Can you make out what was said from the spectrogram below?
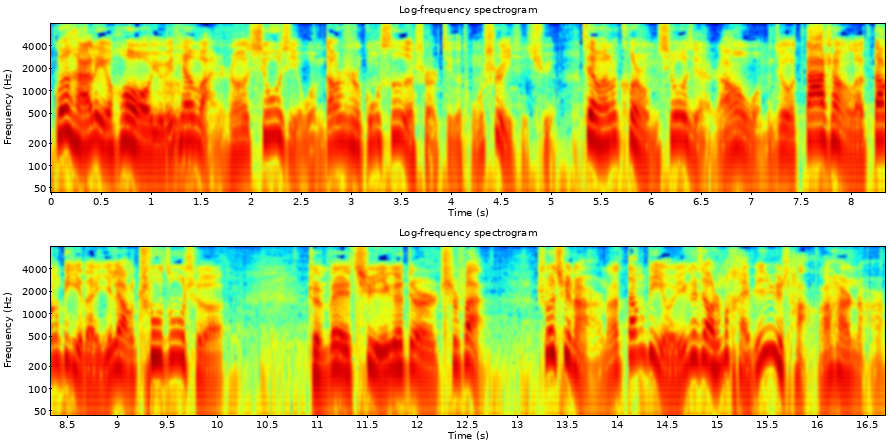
观海了以后，有一天晚上休息，我们当时是公司的事儿，几个同事一起去。见完了客人，我们休息，然后我们就搭上了当地的一辆出租车，准备去一个地儿吃饭。说去哪儿呢？当地有一个叫什么海滨浴场啊，还是哪儿？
